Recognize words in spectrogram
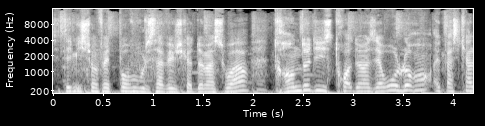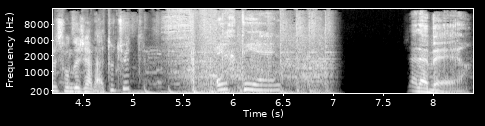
cette émission est faite pour vous, vous le savez, jusqu'à demain soir. 32-10, 3-2-1-0. Laurent et Pascal sont déjà là. Tout de suite. RTL. Jalabert.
